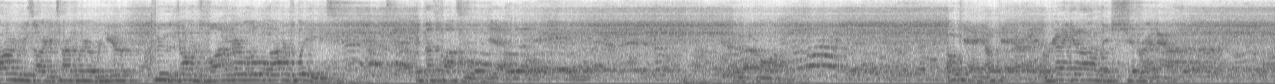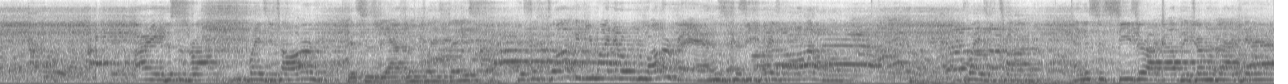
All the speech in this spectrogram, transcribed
Guitar, who's our guitar player over here, through the drummer's monitor a little bit louder, please? If that's possible, yeah. On, hold on. Okay, okay, alright. We're gonna get on with this shit right now. All right, this is Rob. He plays guitar. This is Yasmin plays bass. This is Doug, and you might know him from other bands because he plays a lot of them. He plays guitar. And this is Cesar, our godly drummer back here.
